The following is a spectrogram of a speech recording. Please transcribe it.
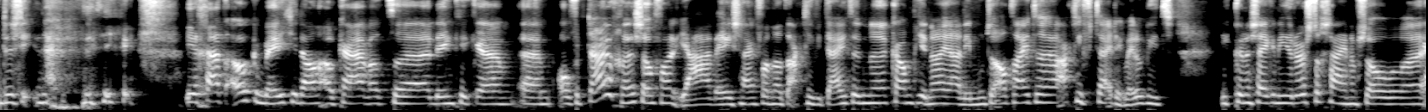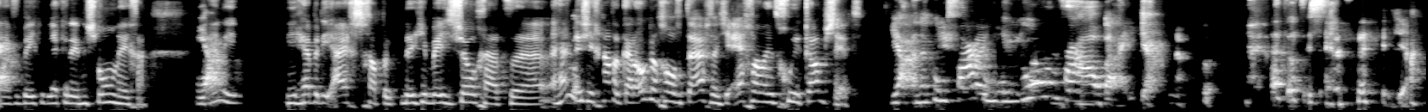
dus je gaat ook een beetje dan elkaar wat, uh, denk ik, um, um, overtuigen. Zo van, ja, nee, zijn van dat activiteitenkampje. Nou ja, die moeten altijd uh, activiteiten. Ik weet ook niet. Die kunnen zeker niet rustig zijn of zo. Uh, ja. Even een beetje lekker in de zon liggen. Ja. die, die hebben die eigenschappen dat je een beetje zo gaat. hè? Dus je gaat elkaar ook nog overtuigen dat je echt wel in het goede kamp zit. Ja, en dan komt vaak een enorm verhaal bij. Ja. ja. Dat is echt. ja.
